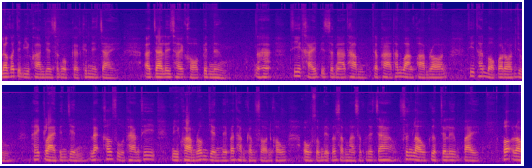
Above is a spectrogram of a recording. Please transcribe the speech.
แล้วก็จะมีความเย็นสงบเกิดขึ้นในใจ อาจารย์เลยชัยขอเป็นหนึ่ง นะฮะที่ไขปริศนาธรรม จะพาท่านวางความร้อน ที่ท่านบอกว่าร้อนอยู่ ให้กลายเป็นเย็น และเข้าสู่ทางที่มีความร่มเย็นในพระธรรมคำสอนขององค์สมเด็จพระสัมมาสัมพุทธเจ้า ซึ่งเราเกือบจะลืมไป เพราะเรา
